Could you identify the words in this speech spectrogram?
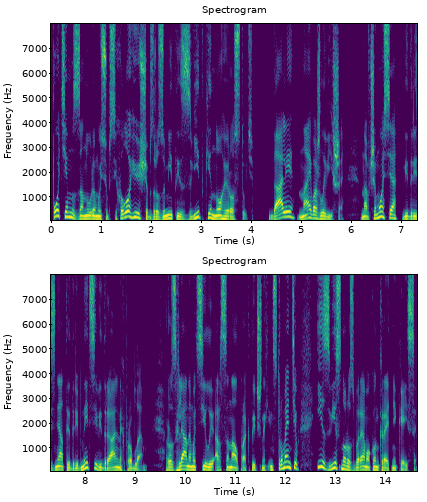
потім зануримось у психологію, щоб зрозуміти, звідки ноги ростуть. Далі найважливіше навчимося відрізняти дрібниці від реальних проблем, розглянемо цілий арсенал практичних інструментів і, звісно, розберемо конкретні кейси.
